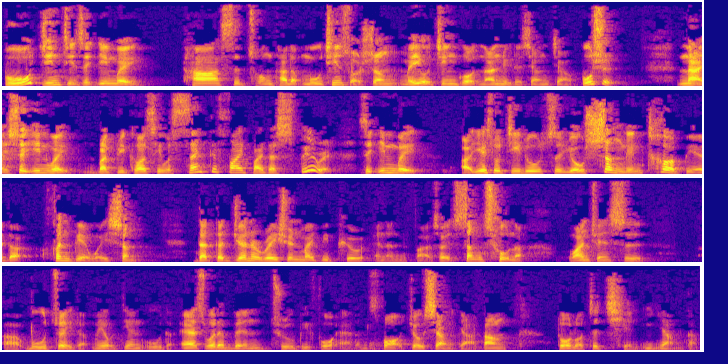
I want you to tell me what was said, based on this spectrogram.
不仅仅是因为他是从他的母亲所生，没有经过男女的相交，不是，乃是因为，But because he was sanctified by the Spirit，是因为啊，耶稣基督是由圣灵特别的。分别为圣，that the generation might be pure and undefiled。所以牲畜呢，完全是啊无罪的，没有玷污的，as would have been true before Adam's fall，就像亚当堕落之前一样的。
